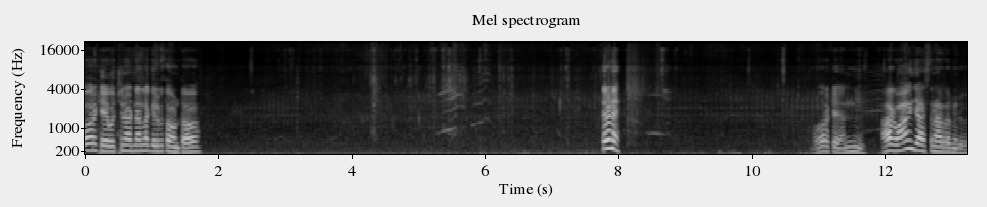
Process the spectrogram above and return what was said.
ఊరికే వచ్చిన నెలలో గెలుపుతూ ఉంటావు. తినండి. ఊరకే అన్నీ ఆగవాగం చేస్తున్నారా మీరు.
